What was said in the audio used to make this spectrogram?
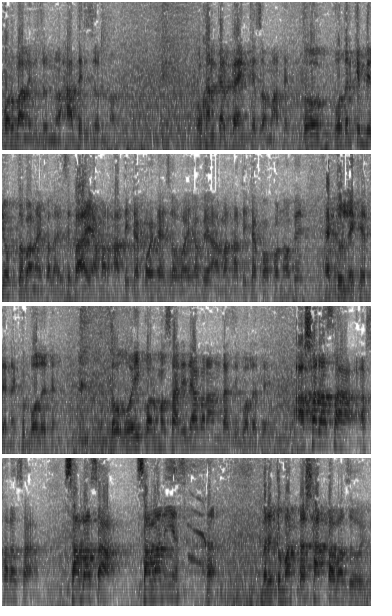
কোরবানির জন্য, হাদির জন্য ওখানকার ব্যাংকে জমা দেন তো ওদেরকে বিরক্ত বানায় ফেলায় যে, ভাই, আমার হাতিটা কয়টায় জবাই হবে? আমার হাতিটা কখন হবে? একটু লিখে দেন, একটু বলে দেন। তো ওই কর্মচারীরা আবার আন্দাজি বলে দেয়, আশার আসা আশার আসা সাবাসা সামানি মানে তোমারটা সাতটা বাজে হইব,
